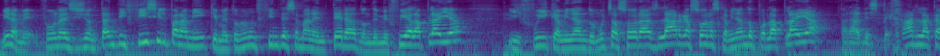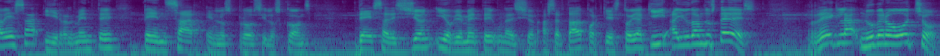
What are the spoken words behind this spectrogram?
mírame, fue una decisión tan difícil para mí que me tomé un fin de semana entera donde me fui a la playa y fui caminando muchas horas, largas horas caminando por la playa para despejar la cabeza y realmente pensar en los pros y los cons de esa decisión y obviamente una decisión acertada porque estoy aquí ayudando a ustedes. Regla número 8.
